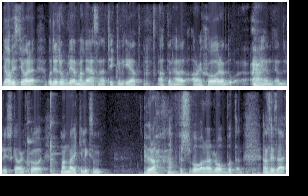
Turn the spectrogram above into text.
Ja, visst gör det. Och det roliga när man läser den här artikeln är att, att den här arrangören då, en, en rysk arrangör, man märker liksom hur han, han försvarar roboten. Han säger så här.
